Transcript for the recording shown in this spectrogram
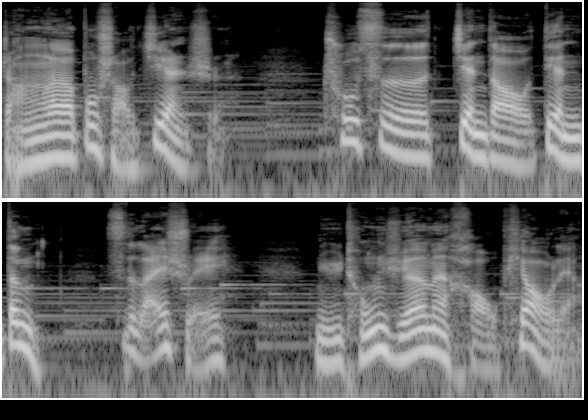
长了不少见识，初次见到电灯、自来水，女同学们好漂亮。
